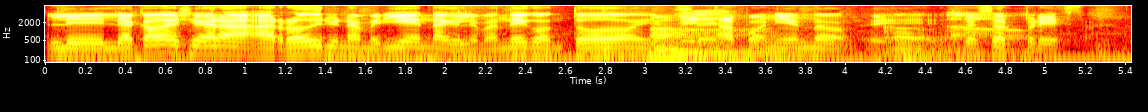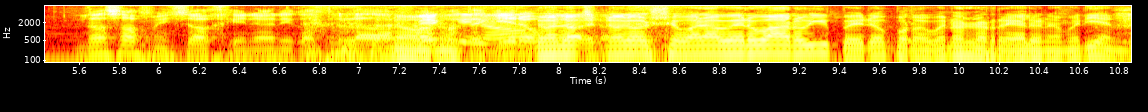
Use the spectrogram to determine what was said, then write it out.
Le, le acaba de llegar a, a Rodri una merienda que le mandé con todo y Ah. me está poniendo. eh, Ah. fue No. sorpresa. No sos misógino ni controlador. No, te Es no. quiero No lo, no lo llevará a ver Barbie, pero por lo menos le regalo una merienda.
